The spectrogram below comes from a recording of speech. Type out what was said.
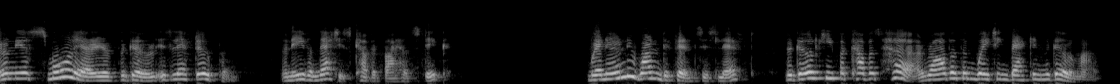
Only a small area of the goal is left open, and even that is covered by her stick. When only one defence is left, the goalkeeper covers her rather than waiting back in the goal mouth.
